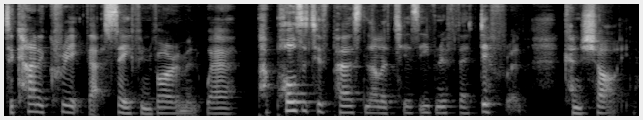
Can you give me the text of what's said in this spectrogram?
to kind of create that safe environment where positive personalities, even if they're different, can shine.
